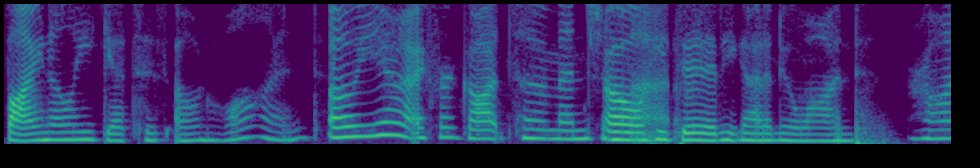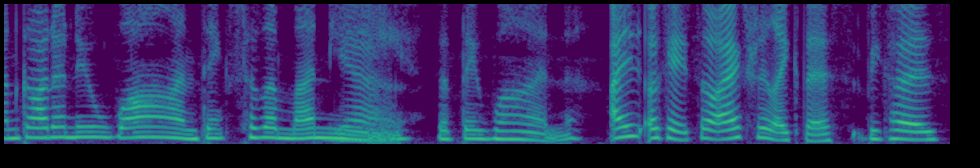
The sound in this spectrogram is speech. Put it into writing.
finally gets his own wand. Oh yeah, I forgot to mention. Oh, that. he did. He got a new wand. Ron got a new wand thanks to the money Yeah. that they won. I okay, so I actually like this because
